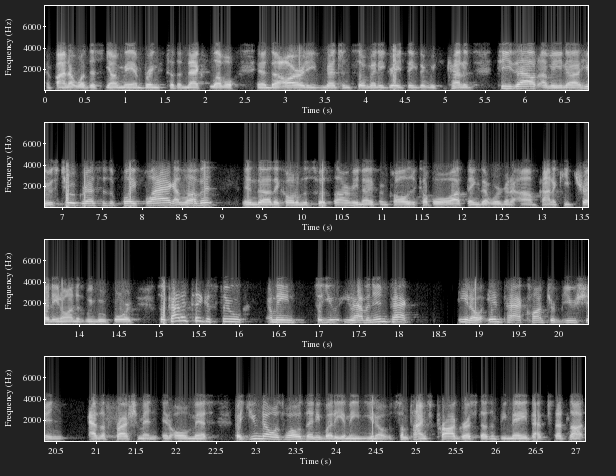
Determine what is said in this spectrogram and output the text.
and find out what this young man brings to the next level. And uh, already mentioned so many great things that we can kind of tease out. I mean, uh, he was too aggressive to play flag. I love it. And uh, they called him the Swiss Army knife in college. A couple of uh, things that we're going to um, kind of keep treading on as we move forward. So, kind of take us through. I mean, so you you have an impact, you know, impact contribution as a freshman at Ole Miss. But you know as well as anybody. I mean, you know, sometimes progress doesn't be made. That's that's not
